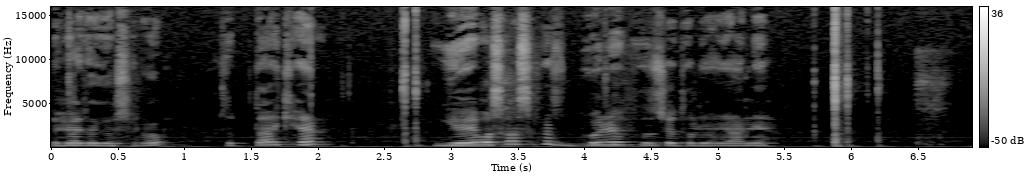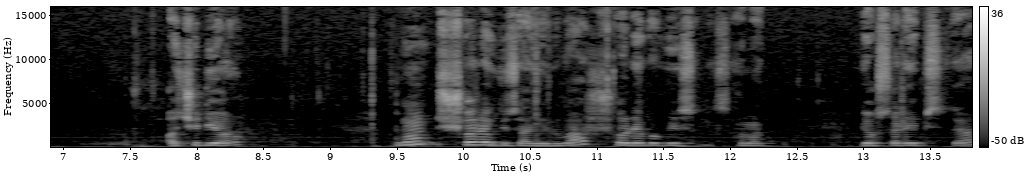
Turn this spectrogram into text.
şöyle gösteriyorum. Zıplarken G'ye basarsanız böyle hızlıca doluyor yani. Açılıyor. Bunun şöyle güzel yeri var. Şöyle yapabilirsiniz. Hemen göstereyim size.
